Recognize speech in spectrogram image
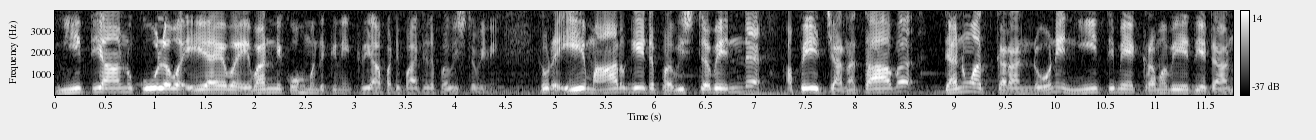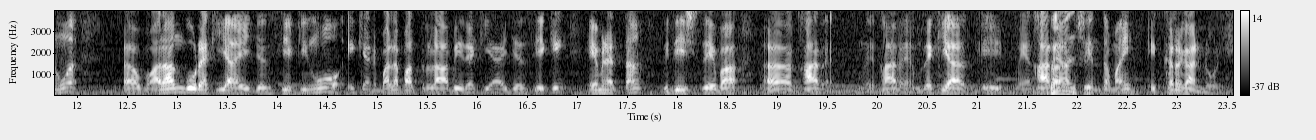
නීතියානුකූලව ඒ අයව එවන්නේ කොහොමද කෙනෙක් ක්‍රියාපටිපාටියට ප්‍රවිෂ්ට වෙන්නේ. ඒකට ඒ මාර්ගයට ප්‍රවිෂ්ට වෙන්න අපේ ජනතාව දැනුවත් කරන්න ඕනේ නීතිමය ක්‍රමවේදයට අනුව වලංගු රැකියා ඒජන්සියකින් හෝ ඒ කියන්නේ බලපත්‍රලාභී රැකියා ඒජන්සියකින් එහෙම නැත්නම් විදේශ සේවා රැකියා කාර්යාංශයෙන් තමයි එක් කරගන්න ඕනේ.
